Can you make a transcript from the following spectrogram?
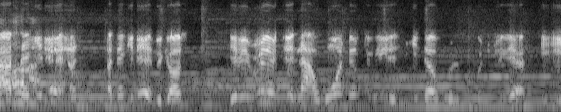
I or think he did. I, I think he did because if he really did not want them to eat it, he never would would be there. He, he,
